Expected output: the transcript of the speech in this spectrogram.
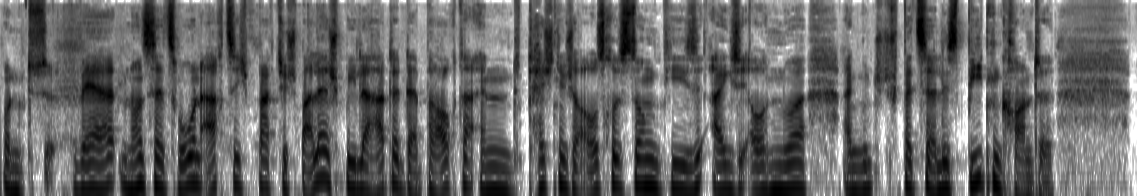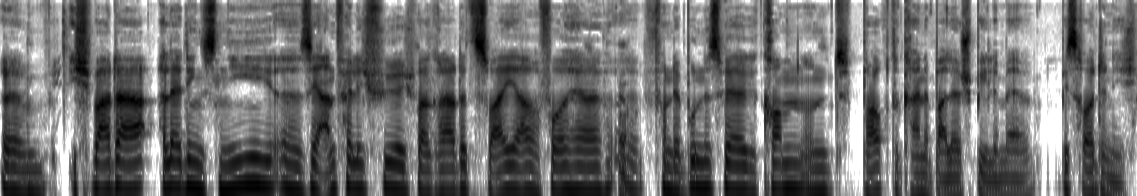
Und wer 1982 praktisch Ballerspiele hatte, der brauchte eine technische Ausrüstung, die eigentlich auch nur ein Spezialist bieten konnte. Ähm, Ich war da allerdings nie äh, sehr anfällig für. Ich war gerade zwei Jahre vorher äh, von der Bundeswehr gekommen und brauchte keine Ballerspiele mehr. Bis heute nicht.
